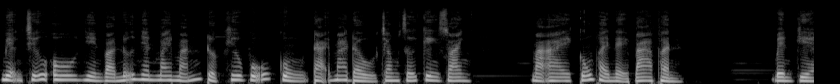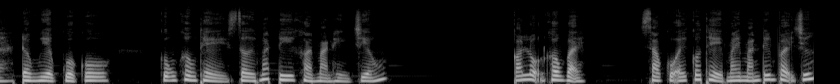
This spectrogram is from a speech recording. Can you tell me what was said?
Miệng chữ ô nhìn vào nữ nhân may mắn được khiêu vũ cùng đại ma đầu trong giới kinh doanh mà ai cũng phải nể ba phần. Bên kia đồng nghiệp của cô cũng không thể rời mắt đi khỏi màn hình chiếu. Có lộn không vậy? Sao cô ấy có thể may mắn đến vậy chứ?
